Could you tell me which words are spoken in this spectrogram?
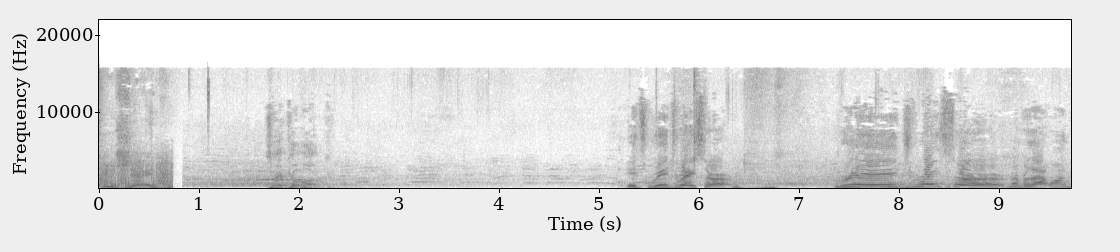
Touche. Take a look. It's Ridge Racer. Ridge Racer. Remember that one?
